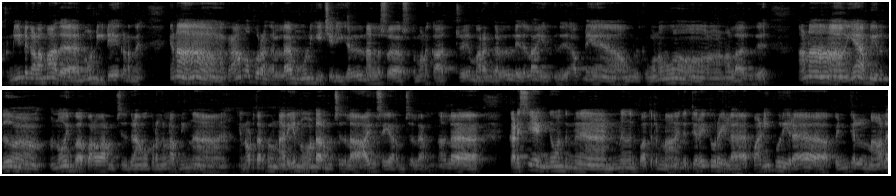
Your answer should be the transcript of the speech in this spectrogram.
ஒரு நீண்ட காலமாக அதை நோண்டிக்கிட்டே கிடந்தேன். ஏன்னா கிராமப்புறங்களில் மூலிகை செடிகள் நல்ல சு சுத்தமான காற்று மரங்கள் இதெல்லாம் இருக்குது. அப்படி அவங்களுக்கு உணவும் நல்லா இருக்குது. ஆனால் ஏன் அப்படி இருந்தும் நோய் இப்போ பரவ ஆரம்பிச்சது கிராமப்புறங்கள்லாம் அப்படின்னு என்னோடய தரப்பில் நிறைய நோண்ட ஆரம்பிச்சதில் ஆய்வு செய்ய ஆரம்பிச்சதில். அதில் கடைசியாக எங்கே வந்து நின்றுதுன்னு பார்த்துட்டோம்னா இந்த திரைத்துறையில் பணிபுரிகிற பெண்கள்னால்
